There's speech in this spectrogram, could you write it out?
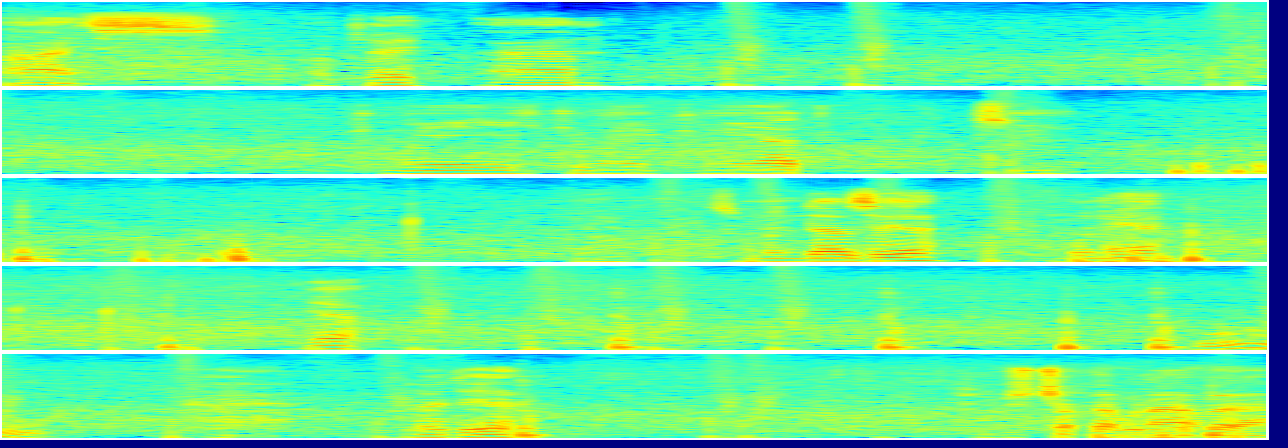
Nice. Okay. Um, can we can we can we add some yeah, some windows here? One here. Yeah. Ooh. Good idea. Should just chop that one out there.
